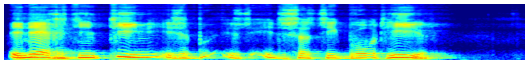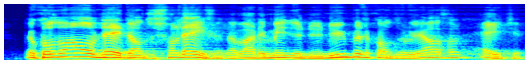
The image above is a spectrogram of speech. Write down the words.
In 1910 is het is in de statistiek bijvoorbeeld hier. Daar konden alle Nederlanders van leven. Daar waren er minder dan nu, maar daar konden royaal van eten.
